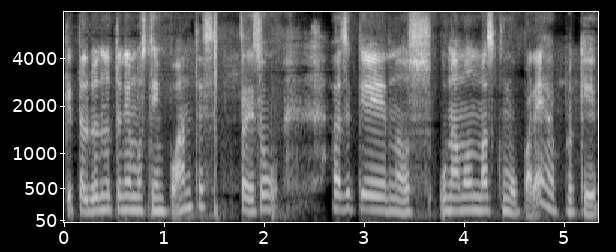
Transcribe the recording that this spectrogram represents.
que tal vez no teníamos tiempo antes. Eso hace que nos unamos más como pareja, porque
